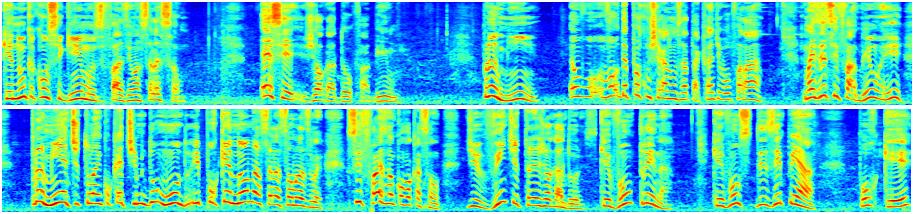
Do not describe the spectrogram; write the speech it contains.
que nunca conseguimos fazer uma seleção. Esse jogador, Fabinho, para mim, eu vou, eu vou, depois que chegar nos atacantes, eu vou falar. Mas esse Fabinho aí, para mim é titular em qualquer time do mundo. E por que não na seleção brasileira? Se faz uma convocação de 23 jogadores que vão treinar, que vão se desempenhar, por que,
